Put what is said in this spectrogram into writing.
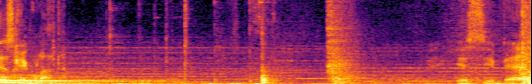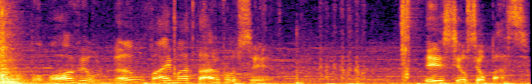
Desregulada. Esse belo automóvel não vai matar você. Este é o seu passe.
